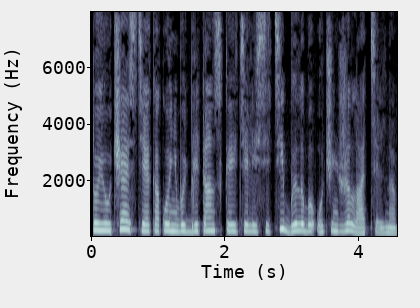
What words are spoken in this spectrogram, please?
то и участие какой-нибудь британской телесети было бы очень желательно.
